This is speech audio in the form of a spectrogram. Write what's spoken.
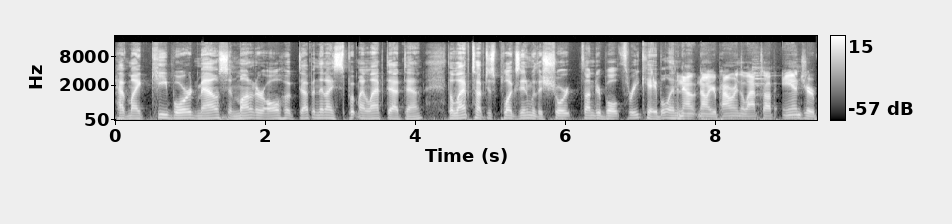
have my keyboard, mouse, and monitor all hooked up, and then I put my laptop down. The laptop just plugs in with a short Thunderbolt 3 cable, and, And now, now you're powering the laptop and you're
